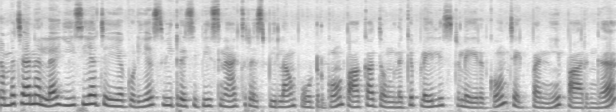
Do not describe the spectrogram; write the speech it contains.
நம்ம சேனலில் ஈஸியாக செய்யக்கூடிய ஸ்வீட் ரெசிபி ஸ்நாக்ஸ் ரெசிபிலாம் போட்டிருக்கோம். பார்க்காதவங்களுக்கு ப்ளேலிஸ்ட்டில் இருக்கும். செக் பண்ணி பாருங்கள்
